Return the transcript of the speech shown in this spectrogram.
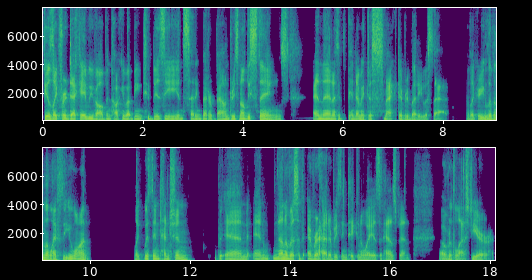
feels like for a decade we've all been talking about being too busy and setting better boundaries and all these things and then I think the pandemic just smacked everybody with that. of Like, are you living the life that you want? Like with intention? And and none of us have ever had everything taken away as it has been over the last year.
